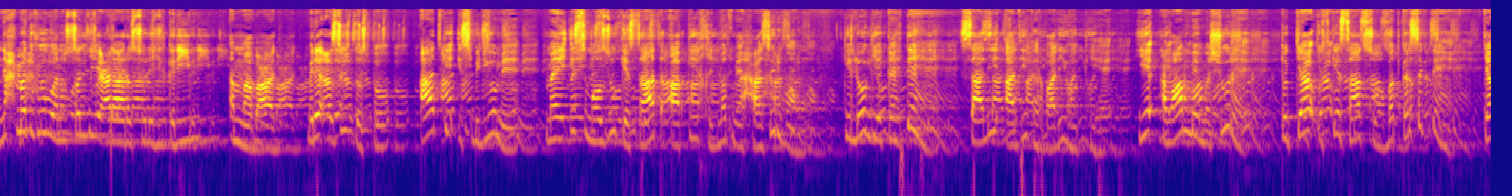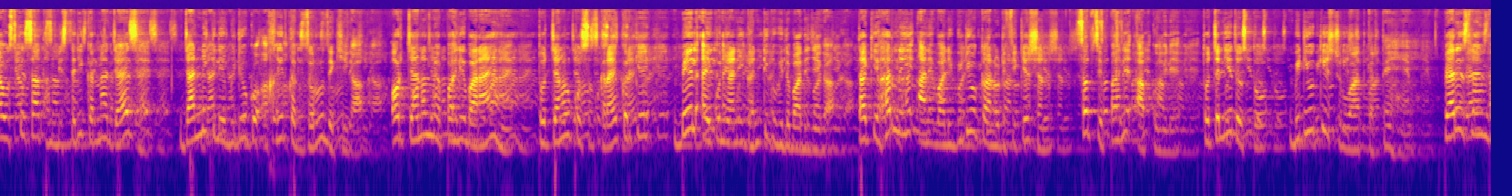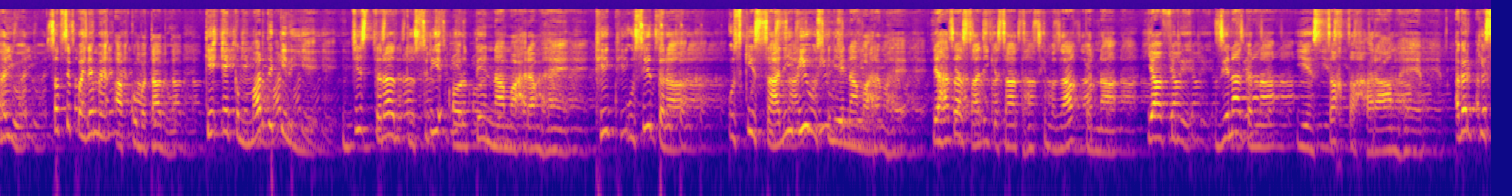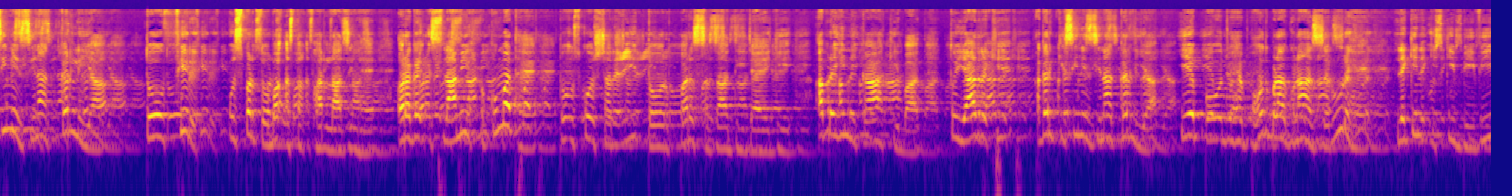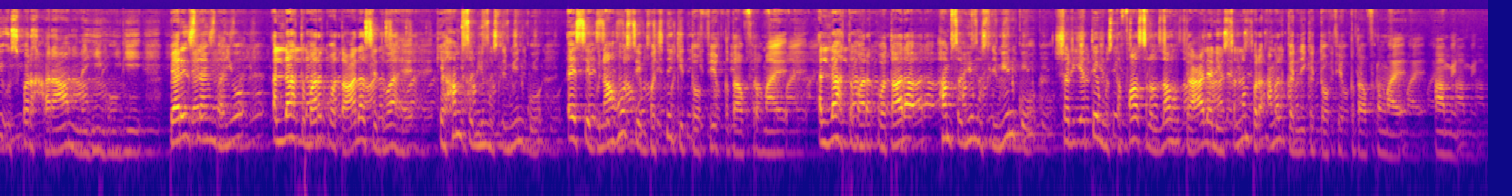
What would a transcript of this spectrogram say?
نحمدہ و نصلی علی رسولہ الکریم۔ اما بعد، میرے عزیز دوستو، آج کے اس ویڈیو میں میں اس موضوع کے ساتھ آپ کی خدمت میں حاضر ہوا ہوں کہ لوگ یہ کہتے ہیں، سالی آدھی گھر والی ہوتی ہے، یہ عوام میں مشہور ہے، تو کیا اس کے ساتھ صحبت کر سکتے ہیں؟ کیا اس کے ساتھ ہم بستری کرنا جائز ہے؟ جاننے کے لیے ویڈیو کو اخیر تک ضرور دیکھیے گا۔ اور چینل میں پہلی بار آئے ہیں تو چینل کو سبسکرائب کر کے بیل آئیکن یعنی گھنٹی کو بھی دبا دیجیے گا تاکہ ہر نئی آنے والی ویڈیو کا نوٹیفیکیشن سب سے پہلے آپ کو ملے۔ تو چلیے دوستو، ویڈیو کی شروعات کرتے ہیں۔ پیارے اسلام بھائیو، سب سے پہلے میں آپ کو بتا دوں کہ ایک مرد کے لیے جس طرح دوسری عورتیں نامحرم ہیں، ٹھیک اسی طرح اس کی سالی بھی اس کے لیے نامحرم ہے۔ لہذا سالی کے ساتھ ہنسی مذاق کرنا یا پھر زنا کرنا یہ سخت حرام ہے۔ اگر کسی نے زنا کر لیا تو پھر اس پر توبہ استغفار لازم ہے۔ اور اگر اسلامی حکومت ہے تو اس کو شرعی طور پر سزا دی جائے گی۔ اب رہی نکاح کی بات، تو یاد رکھیں، اگر کسی نے زنا کر لیا، یہ جو ہے بہت بڑا گناہ ضرور ہے۔ لیکن اس کی بیوی اس پر حرام نہیں ہوگی۔ پیارے اسلام بھائیوں اللہ تبارک و تعالی سے دعا ہے کہ ہم سبھی مسلمین کو ایسے گناہوں سے بچنے کی توفیق عطا فرمائے۔ اللہ تبارک و تعالی ہم سبھی مسلمین کو شریعت مصطفیٰ صلی اللہ تعالی علیہ وسلم پر عمل کرنے کی توفیق عطا فرمائے۔ آمین۔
